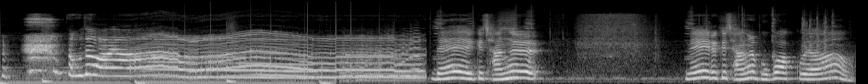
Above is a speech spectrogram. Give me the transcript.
너무 더워요. 네, 이렇게 장을 네, 이렇게 장을 보고 왔고요.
